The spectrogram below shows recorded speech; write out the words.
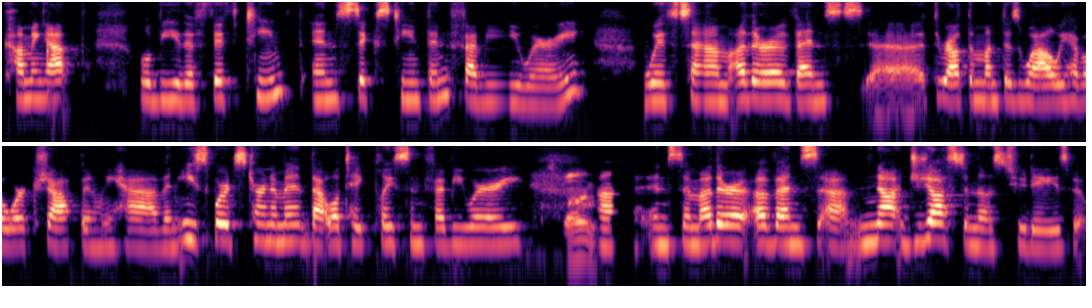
Coming up will be the 15th and 16th in February with some other events uh, throughout the month as well. We have a workshop and we have an esports tournament that will take place in February. Uh, and some other events, um, not just in those two days, but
